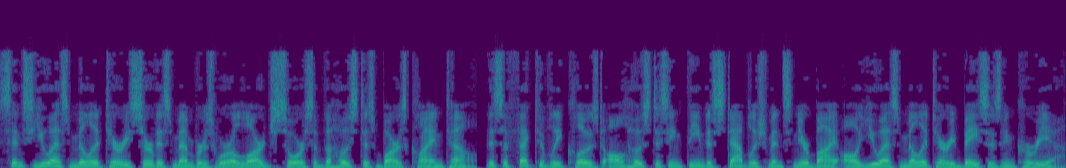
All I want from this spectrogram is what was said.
Since U.S. military service members were a large source of the hostess bars clientele, this effectively closed all hostessing-themed establishments nearby all U.S. military bases in Korea.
